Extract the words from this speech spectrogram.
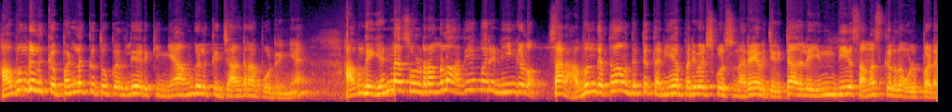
அவங்களுக்கு பல்லக்கு தூக்கத்திலே இருக்கீங்க அவங்களுக்கு ஜால்ரா போடுறீங்க. அவங்க என்ன சொல்கிறாங்களோ அதே மாதிரி நீங்களும். சார் அவங்க தான் வந்துட்டு தனியாக பிரைவேட் ஸ்கூல்ஸ் நிறைய வச்சுக்கிட்டு அதில் இந்திய சமஸ்கிருதம் உள்பட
